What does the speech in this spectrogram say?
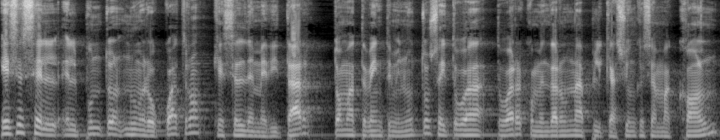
ese es el, punto número 4, que es el de meditar. Tómate 20 minutos. Ahí te voy, a, te voy a recomendar una aplicación que se llama Calm.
